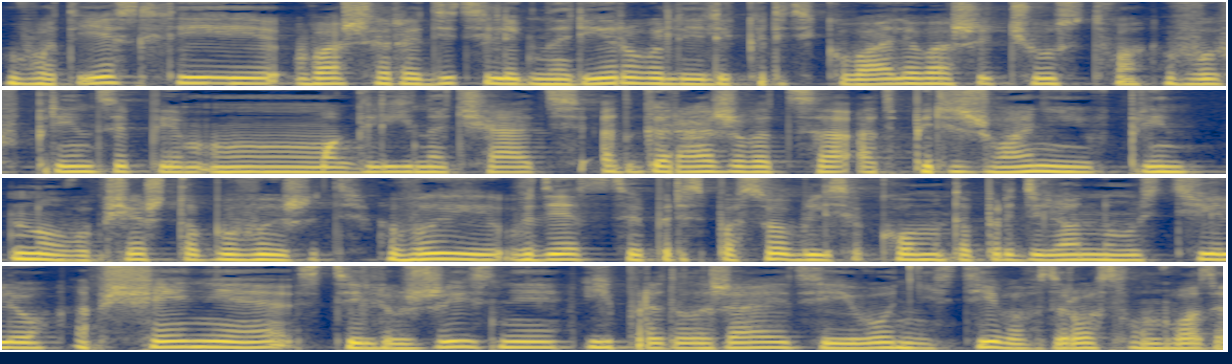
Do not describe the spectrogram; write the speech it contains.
Вот если ваши родители игнорировали или критиковали ваши чувства, вы, в принципе, могли начать отгораживаться от переживаний, ну, вообще, чтобы выжить. Вы в детстве приспособились к какому-то определенному стилю общения, стилю жизни и продолжаете его нести во взрослом возрасте.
